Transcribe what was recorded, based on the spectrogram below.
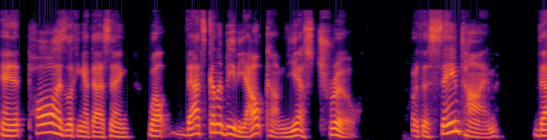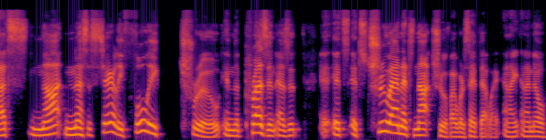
And it, Paul is looking at that as saying, well, that's going to be the outcome. Yes, true. But at the same time, that's not necessarily fully true in the present as it it's it's true and it's not true if I were to say it that way. And I and I know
